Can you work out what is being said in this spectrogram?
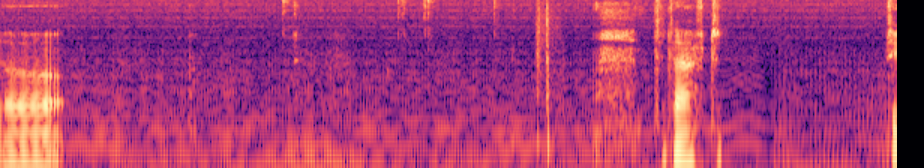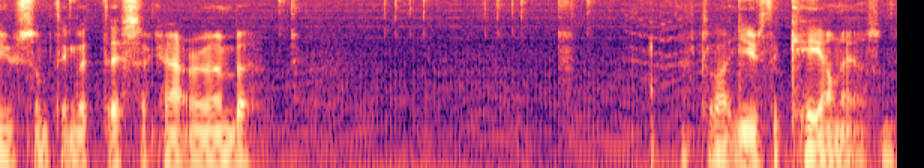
So did I have to do something with this? I can't remember. I have to like use the key on it or something.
